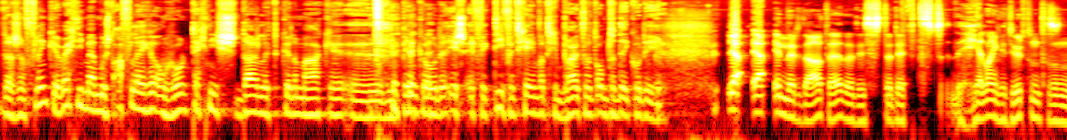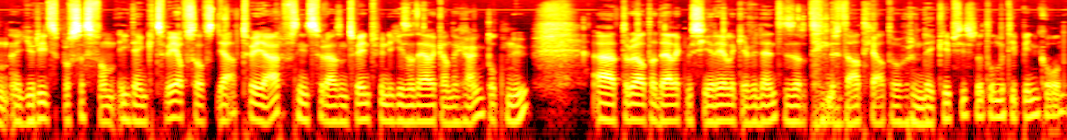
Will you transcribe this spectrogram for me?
dat is een flinke weg die men moest afleggen om gewoon technisch duidelijk te kunnen maken. die pincode is effectief hetgeen wat gebruikt wordt om te decoderen. Ja, ja inderdaad. Hè. Dat, is, dat heeft heel lang geduurd, want dat is een, juridisch proces van, ik denk, twee of zelfs ja, twee jaar. Sinds 2022 is dat eigenlijk aan de gang tot nu. Uh, terwijl dat eigenlijk misschien redelijk evident is dat het inderdaad gaat over een decryptiesleutel met die pincode.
